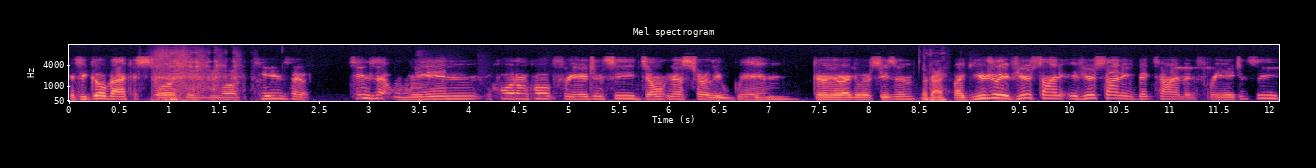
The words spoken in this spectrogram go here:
if you go back historically, look teams that teams that win quote unquote free agency don't necessarily win during the regular season. Okay. Like usually, if you're signing if you're signing big time in free agency,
